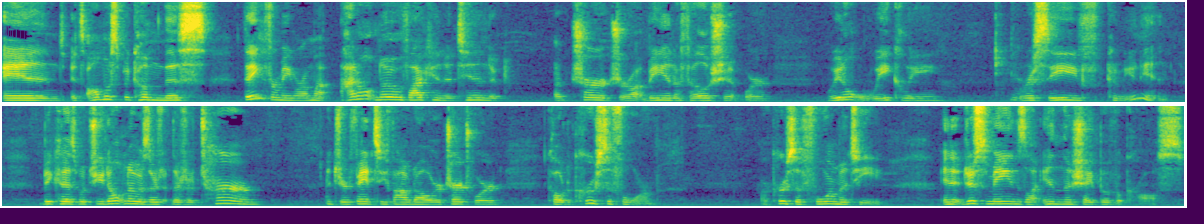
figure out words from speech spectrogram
And it's almost become this thing for me where I'm like, I don't know if I can attend a, a church or be in a fellowship where we don't weekly Yeah. receive communion. Because what you don't know is there's there's a term, it's your fancy five dollar church word called cruciform or cruciformity. And it just means like in the shape of a cross.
